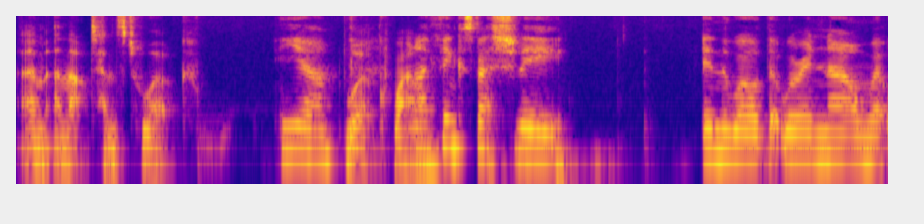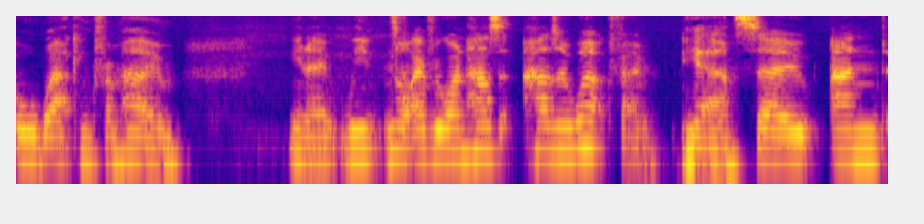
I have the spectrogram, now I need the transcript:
um, and that tends to work yeah. work well. And I think especially in the world that we're in now and we're all working from home, you know, we not everyone has has a work phone. yeah, So and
